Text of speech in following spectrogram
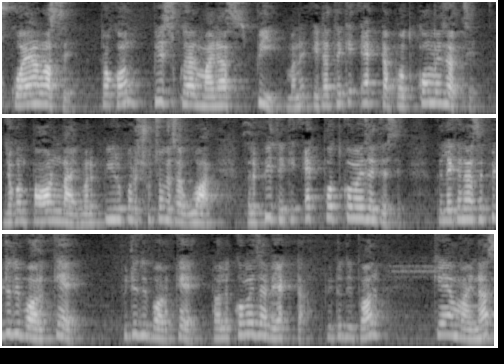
স্কোয়ার আছে তখন পি স্কোয়ার মাইনাস পি মানে এটা থেকে একটা পদ কমে যাচ্ছে। যখন পাওয়ার নাই মানে পির উপরে সূচক আছে ওয়ান তাহলে পি থেকে এক পদ কমে যাইতেছে। তাহলে এখানে আছে p to the power k p to the power k তাহলে কমে যাবে একটা p to the power k minus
